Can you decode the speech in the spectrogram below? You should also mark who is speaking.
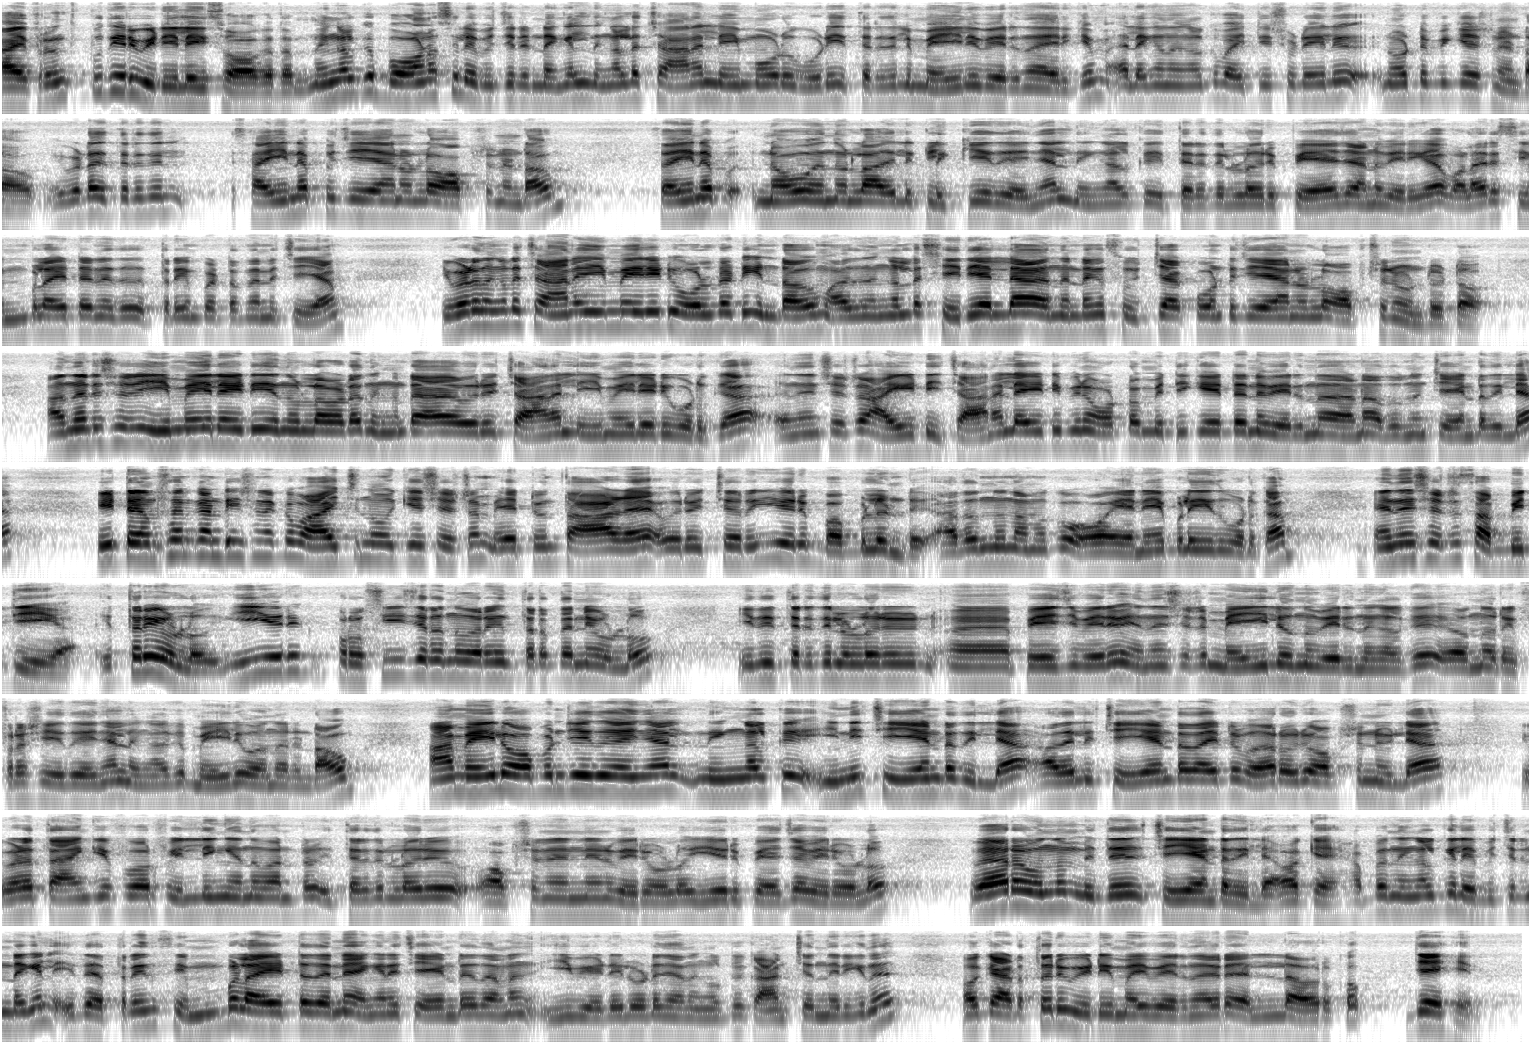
Speaker 1: Hi friends പുതിയൊരു വീഡിയോയിലേക്ക് സ്വാഗതം. നിങ്ങൾക്ക് ബോണസ് ലഭിച്ചിട്ടുണ്ടെങ്കിൽ നിങ്ങളുടെ ചാനൽ നെയിമോട് കൂടി ഇത്തരത്തിൽ മെയിൽ വരുന്നതായിരിക്കും. അല്ലെങ്കിൽ നിങ്ങൾക്ക് വൈറ്റി സ്റ്റുഡിയോയിൽ നോട്ടിഫിക്കേഷൻ ഉണ്ടാവും. ഇവിടെ ഇത്തരത്തിൽ സൈനപ്പ് ചെയ്യാനുള്ള ഓപ്ഷൻ ഉണ്ടാവും. സൈനപ്പ് നോ എന്നുള്ള അതിൽ ക്ലിക്ക് ചെയ്ത് കഴിഞ്ഞാൽ നിങ്ങൾക്ക് ഇത്തരത്തിലുള്ള ഒരു പേജാണ് വരിക. വളരെ സിമ്പിളായിട്ട് തന്നെ ഇത് ഇത്രയും പെട്ടെന്ന് തന്നെ ചെയ്യാം. ഇവിടെ നിങ്ങളുടെ channel email I D already ഉണ്ടാവും. അത് നിങ്ങളുടെ ശരിയല്ല എന്നുണ്ടെങ്കിൽ സ്വിച്ച് അക്കൗണ്ട് ചെയ്യാനുള്ള ഓപ്ഷനും ഉണ്ട് കേട്ടോ. അതിന് ശേഷം ഇമെയിൽ ഐ ഡി എന്നുള്ളവിടെ നിങ്ങളുടെ ആ ഒരു ചാനൽ ഇമെയിൽ ഐ ഡി കൊടുക്കുക. അതിന് ശേഷം I D channel I D പിന്നെ ഓട്ടോമാറ്റിക്കായിട്ട് തന്നെ വരുന്നതാണ്. അതൊന്നും ചെയ്യേണ്ടതില്ല. ഈ ടേംസ് ആൻഡ് കണ്ടീഷനൊക്കെ വായിച്ച് നോക്കിയ ശേഷം ഏറ്റവും താഴെ ഒരു ചെറിയൊരു ബബിൾ ഉണ്ട്. അതൊന്ന് നമുക്ക് എനേബിൾ ചെയ്ത് കൊടുക്കാം. അതിന് ശേഷം സബ്മിറ്റ് ചെയ്യുക. ഇത്രയേ ഉള്ളൂ. ഈ ഒരു പ്രൊസീജിയർ എന്ന് പറയുന്നത് ഇത്ര തന്നെ ഉള്ളൂ. ഇത് ഇത്തരത്തിലുള്ളൊരു പേജ് വരും. എന്നതിന് ശേഷം മെയിൽ ഒന്ന് വരും നിങ്ങൾക്ക്. ഒന്ന് റിഫ്രഷ് ചെയ്ത് കഴിഞ്ഞാൽ നിങ്ങൾക്ക് മെയിൽ വന്നിട്ടുണ്ടാവും. ആ മെയിൽ ഓപ്പൺ ചെയ്ത് കഴിഞ്ഞാൽ നിങ്ങൾക്ക് ഇനി ചെയ്യേണ്ടതില്ല. അതിൽ ചെയ്യേണ്ടതായിട്ട് വേറൊരു ഓപ്ഷനും ഇല്ല. ഇവിടെ താങ്ക് ഫോർ ഫില്ലിംഗ് എന്ന് പറഞ്ഞിട്ട് ഇത്തരത്തിലുള്ളൊരു ഓപ്ഷൻ തന്നെയാണ് വരുള്ളൂ. ഈ ഒരു പേജേ വരുള്ളൂ. വേറെ ഒന്നും ഇത് ചെയ്യേണ്ടതില്ല. ഓക്കെ അപ്പോൾ നിങ്ങൾക്ക് ലഭിച്ചിട്ടുണ്ടെങ്കിൽ ഇത് എത്രയും സിമ്പിളായിട്ട് തന്നെ എങ്ങനെ ചെയ്യേണ്ടതെന്നാണ് ഈ വീഡിയോയിലൂടെ ഞാൻ നിങ്ങൾക്ക് കാണിച്ചു തന്നിരിക്കുന്നത്. ഓക്കെ അടുത്തൊരു വീഡിയോയുമായി വരുന്നവരെ എല്ലാവർക്കും ജയ് ഹിന്ദ്.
